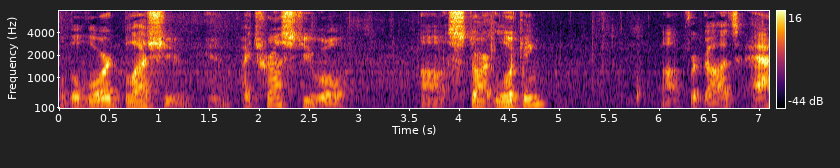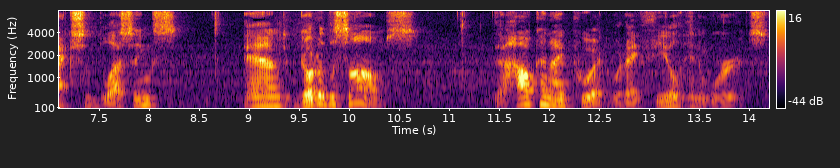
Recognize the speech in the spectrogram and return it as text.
Well, the Lord bless you, and I trust you will uh, start looking uh, for God's acts and blessings. And go to the Psalms. The, How can I put what I feel in words?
